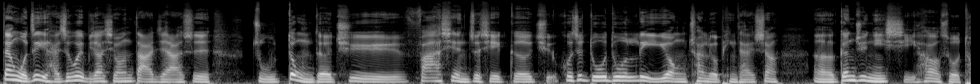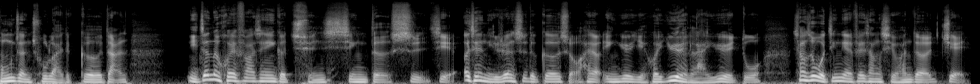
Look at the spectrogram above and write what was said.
但我自己还是会比较希望大家是主动的去发现这些歌曲，或是多多利用串流平台上，呃，根据你喜好所统整出来的歌单。你真的会发现一个全新的世界，而且你认识的歌手还有音乐也会越来越多。像是我今年非常喜欢的 Jade，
